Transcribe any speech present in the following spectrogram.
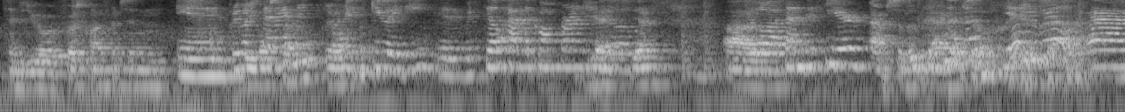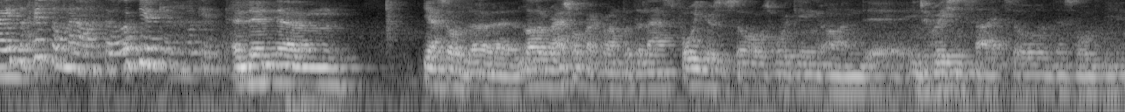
attended your first conference in in Primosten, I think, but it's QAD. Uh, we still have the conference. Yes, so yes. Um, you will attend this year? Absolutely, I hope so. yeah, you will. Uh, it's official now, so you can book it. And then. Um, yeah, so the, a lot of rational background, but the last four years or so I was working on the integration side, so there's all the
